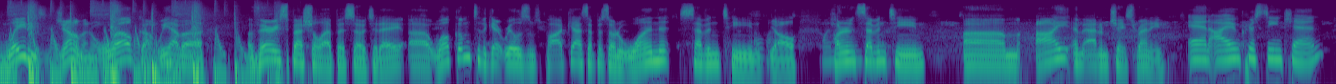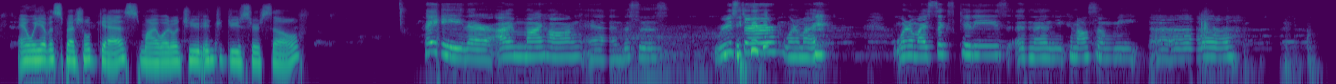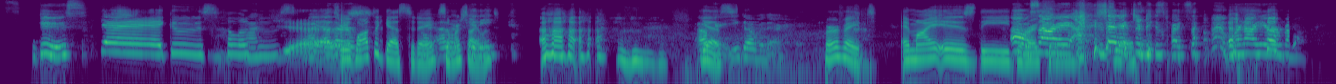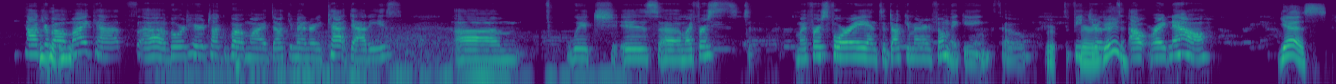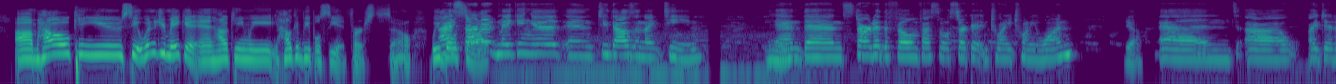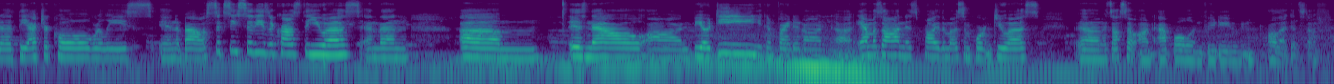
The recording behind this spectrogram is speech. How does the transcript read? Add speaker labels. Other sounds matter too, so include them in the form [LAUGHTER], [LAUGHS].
Speaker 1: Ladies and gentlemen, welcome. We have a, a very special episode today. Uh, welcome to the Get Reelisms podcast, episode 117,
Speaker 2: Oh, wow.
Speaker 1: y'all. 117. Um, I am Adam Chase Rani.
Speaker 2: And I am Christine Chen. And we have a special guest. Mye, why don't you introduce yourself?
Speaker 3: Hey there, I'm Mye Hoang, and this is [LAUGHS] Rooster, one of my one of my six kitties, and then you can also meet uh, Goose.
Speaker 2: Yay, Goose. Hello,
Speaker 3: My-
Speaker 2: Goose.
Speaker 1: Yeah.
Speaker 2: So we have lots of guests today. Some
Speaker 3: other
Speaker 2: are silent. [LAUGHS]
Speaker 3: Okay,
Speaker 2: Yes.
Speaker 3: you go over there.
Speaker 2: Perfect. And Mye is the
Speaker 3: Oh, sorry, [LAUGHS] I should
Speaker 2: Yes.
Speaker 3: introduce myself. We're not here about [LAUGHS] talk about my cats, uh, but we're here to talk about my documentary Cat Daddies, um, which is uh, my first my first foray into documentary filmmaking. So it's a feature that's out right now.
Speaker 2: Yes. Um, how can you see it? When did you make it? And how can we how can people see it first? So we
Speaker 3: I
Speaker 2: both saw it.
Speaker 3: started making it in 2019.
Speaker 2: Mhm.
Speaker 3: and then started the film festival circuit in 2021
Speaker 2: Yeah.
Speaker 3: And uh, i did a theatrical release in about 60 cities across the us and then um, is now on vod you can find it on uh, amazon is probably the most important to us um, it's also on apple and Vudu and all that good stuff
